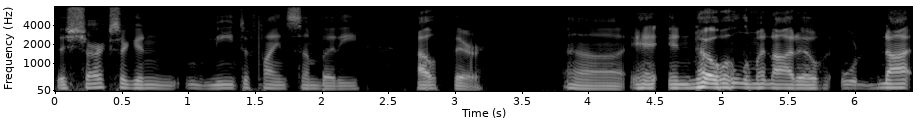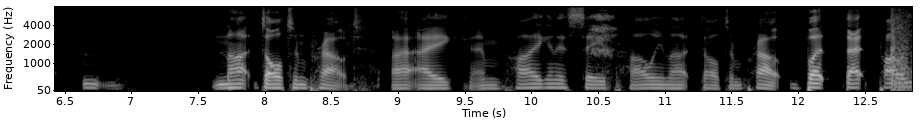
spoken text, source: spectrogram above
The Sharks are gonna need to find somebody out there, uh, and, and no Illuminato, not not Dalton Prout. I, I am probably gonna say probably not Dalton Prout, but that probably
